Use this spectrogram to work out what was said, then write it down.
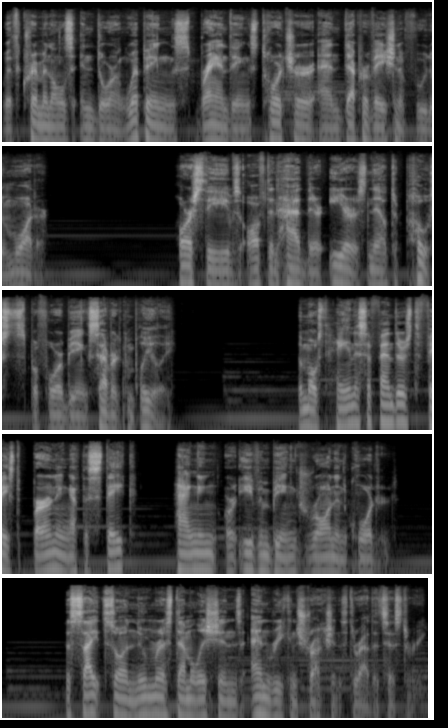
with criminals enduring whippings, brandings, torture, and deprivation of food and water. Horse thieves often had their ears nailed to posts before being severed completely. The most heinous offenders faced burning at the stake, hanging, or even being drawn and quartered. The site saw numerous demolitions and reconstructions throughout its history.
